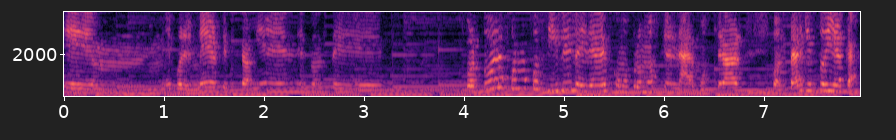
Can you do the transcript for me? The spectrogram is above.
em, por el Merket también, entonces por todas las formas posibles la idea es como promocionar, mostrar, contar que estoy acá.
